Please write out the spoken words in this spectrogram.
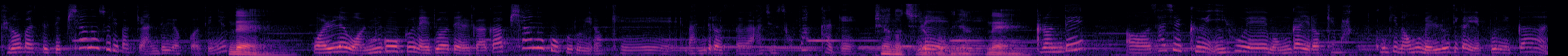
들어봤을 때 피아노 소리밖에 안 들렸거든요. 네. 원래 원곡은 에드워드 엘가가 피아노 곡으로 이렇게 만들었어요. 아주 소박하게. 피아노 치려고 네, 그냥. 네. 네. 그런데 어, 사실 그 이후에 뭔가 이렇게 막 곡이 너무 멜로디가 예쁘니까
